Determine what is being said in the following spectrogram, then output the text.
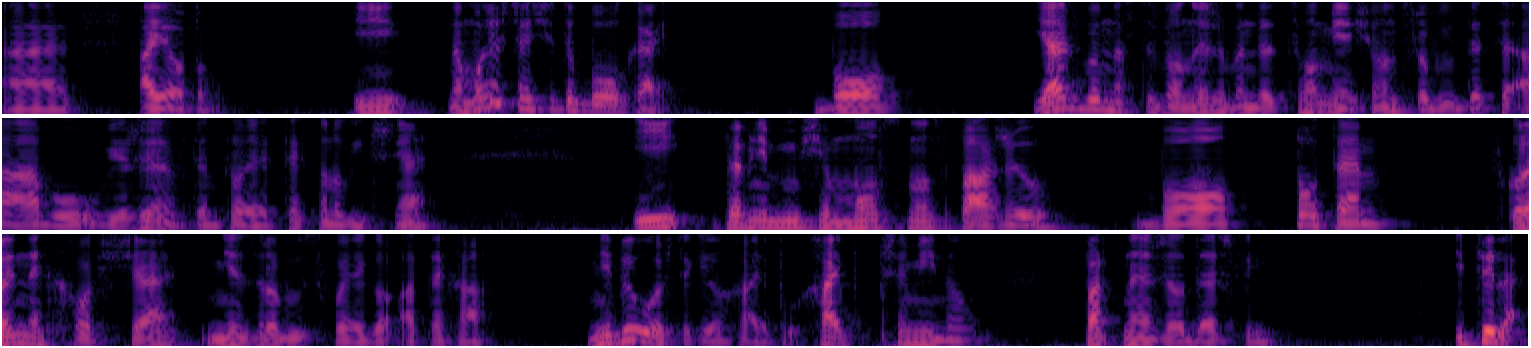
e, z IOTą. I na moje szczęście to było ok, bo ja już byłem nastawiony, że będę co miesiąc robił DCA, bo uwierzyłem w ten projekt technologicznie i pewnie bym się mocno sparzył, bo potem w kolejnych hoście nie zrobił swojego ATH. Nie było już takiego hypu. Hype przeminął, partnerzy odeszli i tyle.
